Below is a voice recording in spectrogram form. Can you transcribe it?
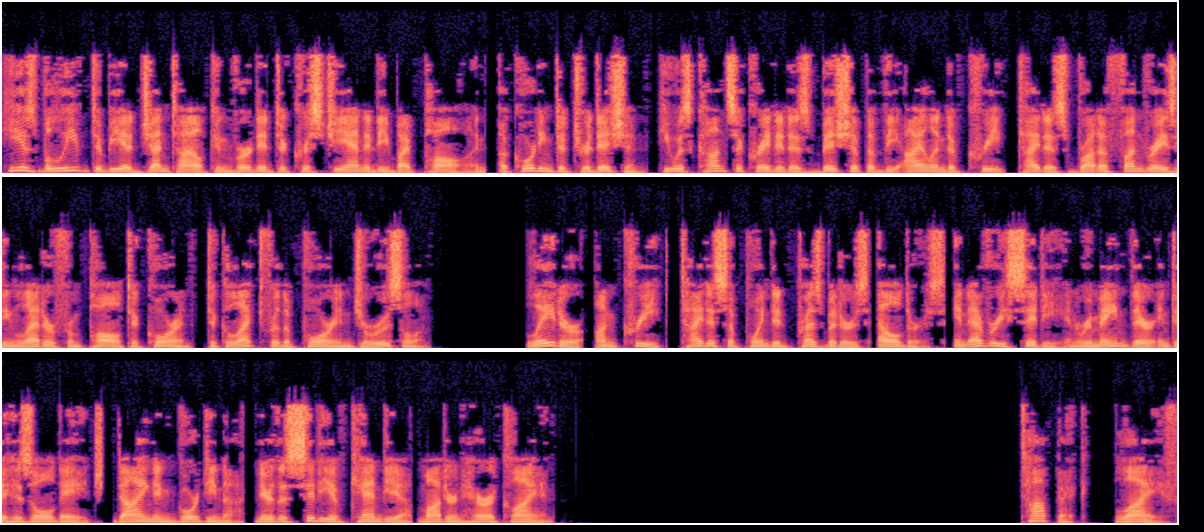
He is believed to be a Gentile converted to Christianity by Paul and, according to tradition, he was consecrated as bishop of the island of Crete. Titus brought a fundraising letter from Paul to Corinth, to collect for the poor in Jerusalem. Later, on Crete, Titus appointed presbyters elders in every city and remained there into his old age, dying in Gortyna, near the city of Candia modern Heraclion. Life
